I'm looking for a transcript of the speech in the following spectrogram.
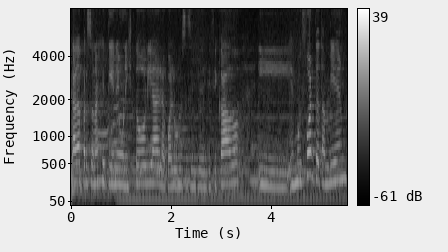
Cada personaje tiene una historia en la cual uno se siente identificado y es muy fuerte también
